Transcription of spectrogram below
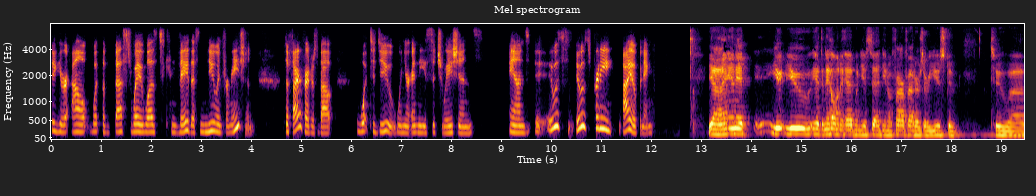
figure out what the best way was to convey this new information to firefighters about what to do when you're in these situations and it, it was it was pretty eye opening yeah and it you you hit the nail on the head when you said you know firefighters are used to to uh,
